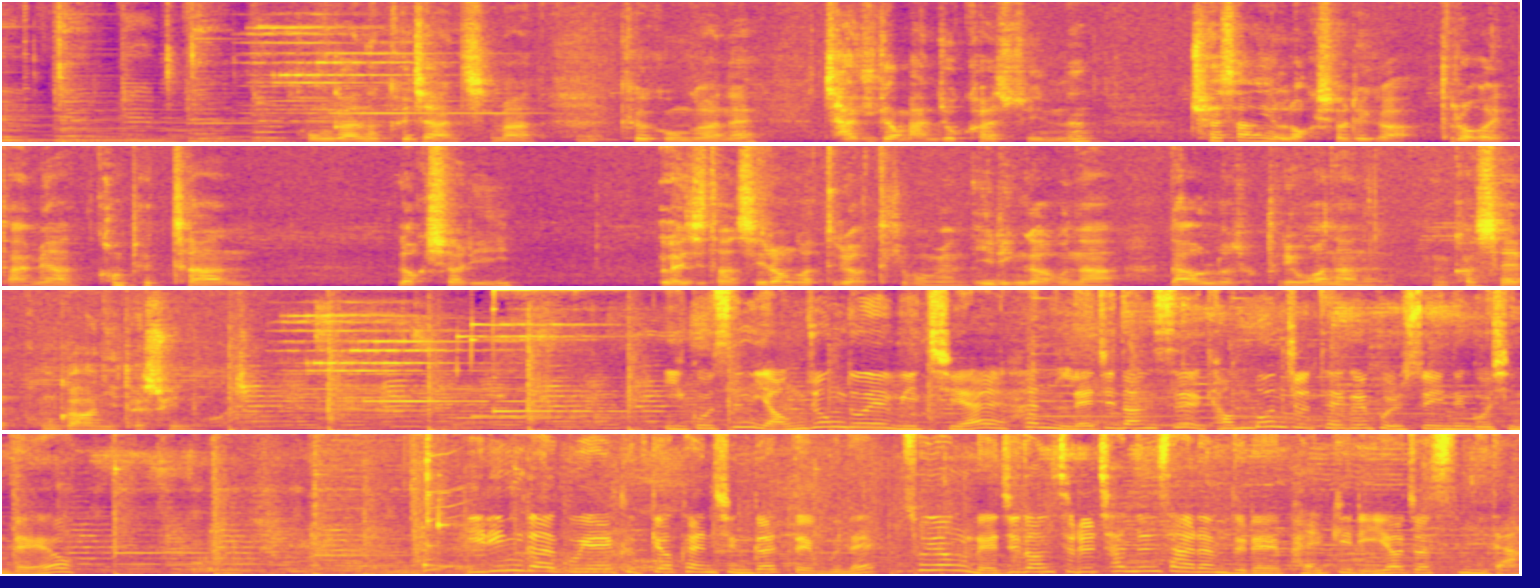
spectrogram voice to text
공간은 크지 않지만 그 공간에 자기가 만족할 수 있는 최상의 럭셔리가 들어가 있다면 컴팩트한 럭셔리 레지던스 이런 것들이 어떻게 보면 1인 가구나 나홀로족들이 원하는 컨셉 공간이 될 수 있는 거죠. 이곳은 영종도에 위치할 한 레지던스 견본주택을 볼 수 있는 곳인데요. 1인 가구의 급격한 증가 때문에 소형 레지던스를 찾는 사람들의 발길이 이어졌습니다.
